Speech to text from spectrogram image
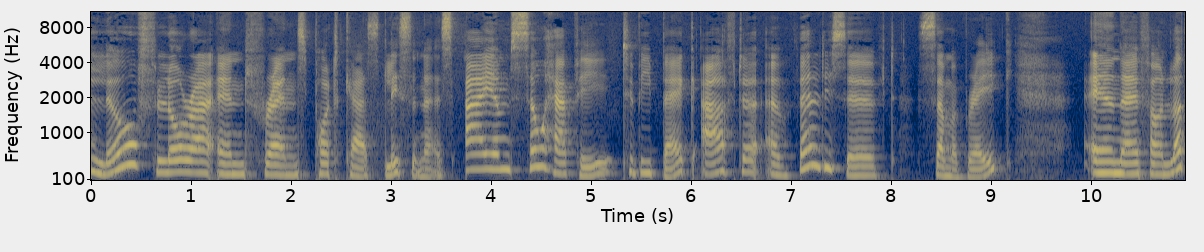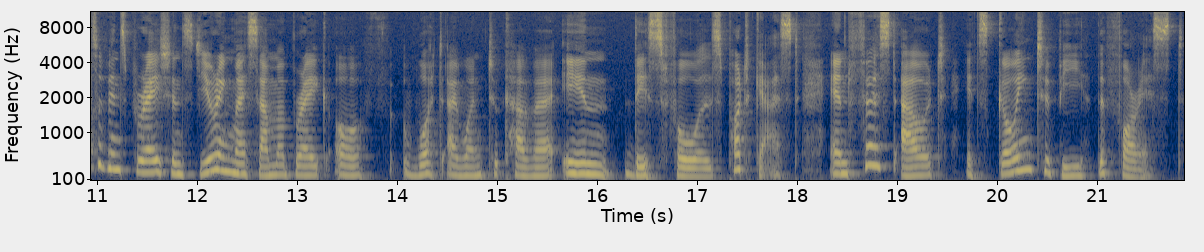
Hello, Flora and Friends podcast listeners. I am so happy to be back after a well deserved summer break. And I found lots of inspirations during my summer break of what I want to cover in this fall's podcast. And first out, it's going to be the forest.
